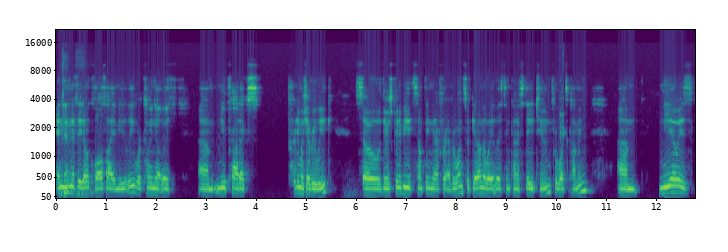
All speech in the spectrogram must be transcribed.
and okay. even if they don't qualify immediately, we're coming out with um, new products pretty much every week. So there's going to be something there for everyone. So get on the wait list and kind of stay tuned for what's coming. Um, Neo is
